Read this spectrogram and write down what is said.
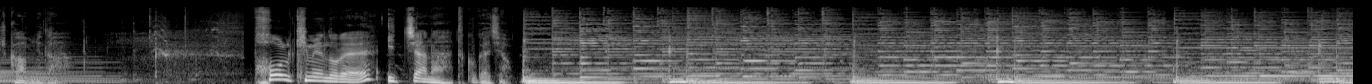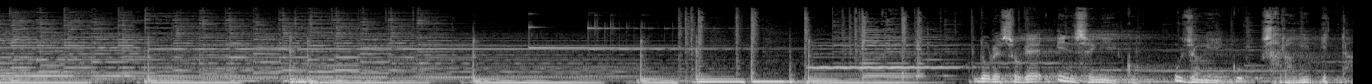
축하합니다. 폴 킴의 노래 있잖아 듣고 가죠. 노래 속에 인생이 있고 우정이 있고 사랑이 있다.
